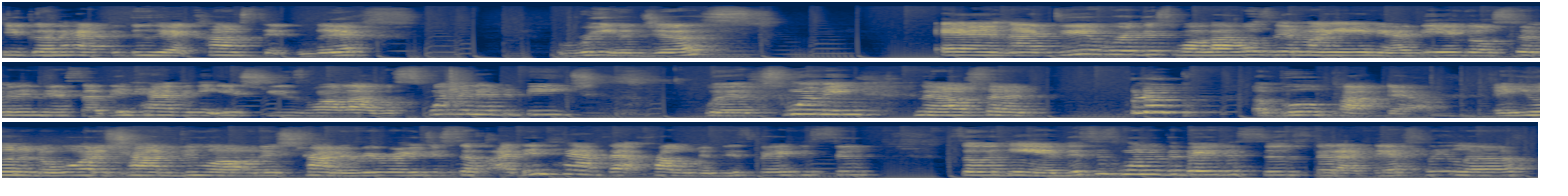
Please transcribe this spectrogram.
you're gonna have to do that constant lift, readjust. And I did wear this while I was in Miami. I did go swimming in this. I didn't have any issues while I was swimming at the beach with swimming. Now all of a sudden, bloop, a boob popped out. And you under the water trying to do all this, trying to rearrange yourself. I didn't have that problem in this bathing suit. So again, this is one of the bathing suits that I definitely love.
